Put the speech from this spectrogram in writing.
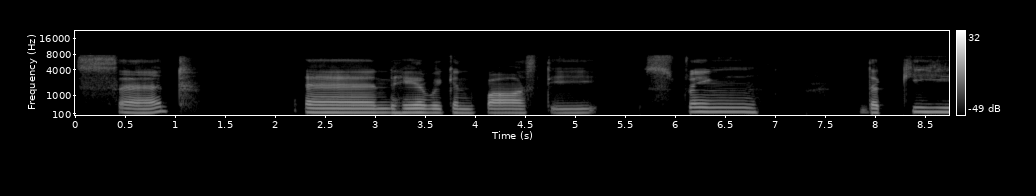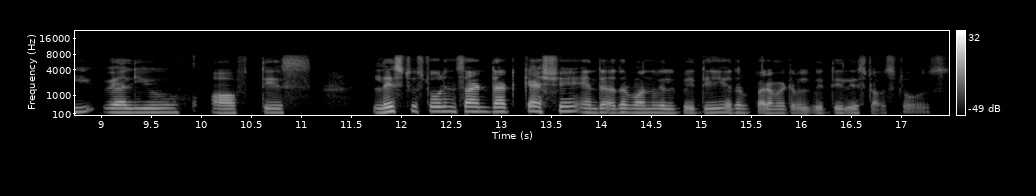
set. And here we can pass the string the key value of this list to store inside that cache and the other one will be the other parameter will be the list of stores.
